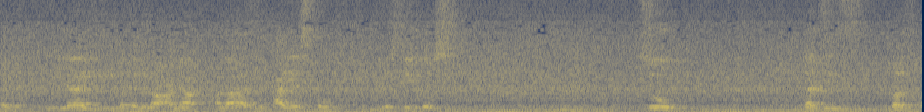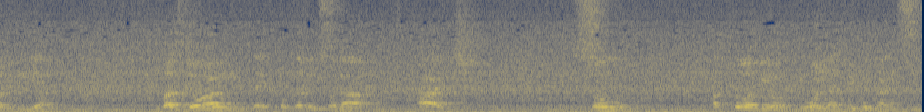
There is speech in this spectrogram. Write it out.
وَلِلَّهِ الْمَثَلُ الْأَعْلَى Allah has the highest of the status. So that is birth qalbiyya. Birth jawari is like observing salah, hajj, so authority the one that people can see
